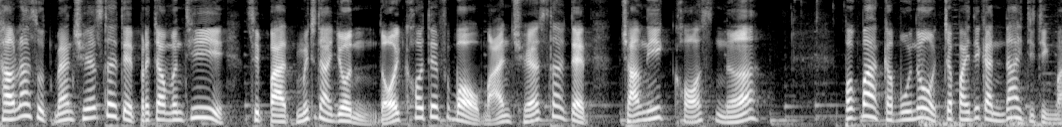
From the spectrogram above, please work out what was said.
ข่าวล่าสุดแมนเชสเตอร์เต็ดประจำวันที่ 18 มิถุนายน โดยโค้ชเทพฟุตบอลแมนเชสเตอร์เต็ดเช้านี้ขอเสนอปอกบ้ากับบูโน่จะไปด้วยกันได้จริงๆไหม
